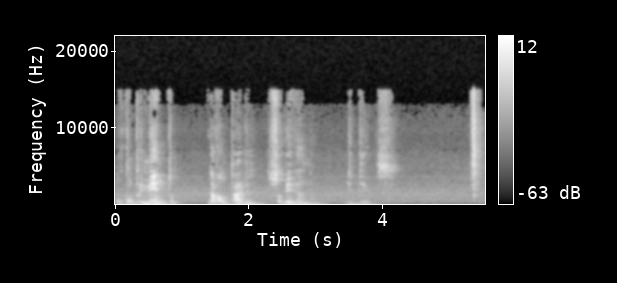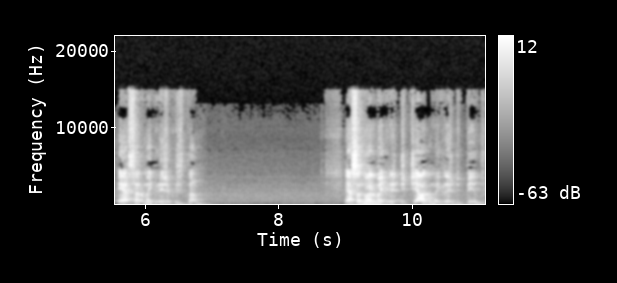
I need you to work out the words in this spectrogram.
o cumprimento da vontade soberana de Deus. Essa era uma igreja cristã essa não era uma igreja de Tiago, uma igreja de Pedro.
